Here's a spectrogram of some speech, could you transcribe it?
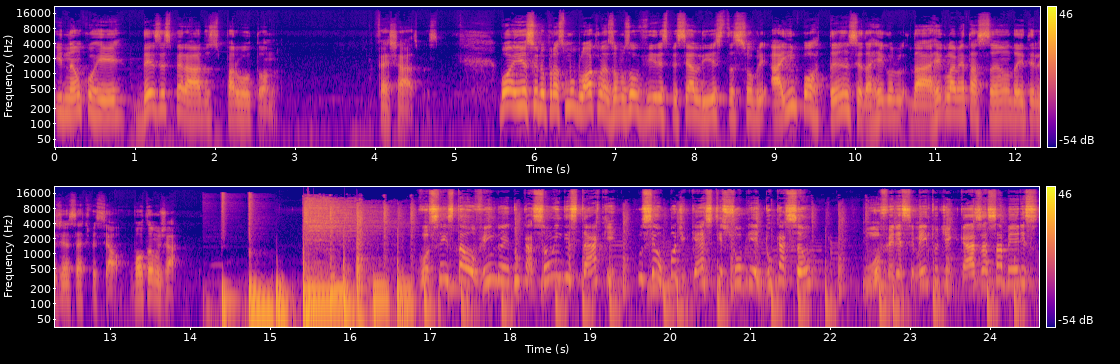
e não correr desesperados para o outono. Fecha aspas. Bom, é isso. E no próximo bloco nós vamos ouvir especialistas sobre a importância da, da regulamentação da inteligência artificial. Voltamos já. Você está ouvindo Educação em Destaque, o seu podcast sobre educação. Um oferecimento de Casa Saberes,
